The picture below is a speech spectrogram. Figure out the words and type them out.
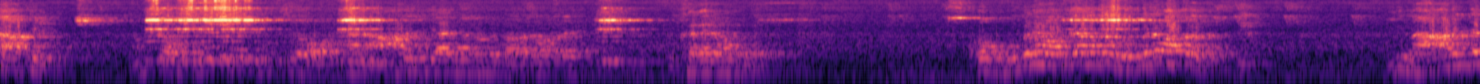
നാട്ടിൽ നമുക്ക് ഉറുദിനെ കുറിച്ച് ഓർക്കാൻ ആളില്ല എന്നുള്ളത് വളരെ വളരെ ദുഃഖകരമാണ്. അപ്പൊ ഉറുബിനെ ഓർക്കാനുള്ള ഉറുബിനെ മാത്രമല്ല ഈ നാടിന്റെ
